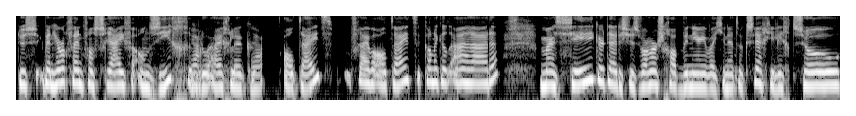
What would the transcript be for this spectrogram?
Dus ik ben heel erg fan van schrijven aan zich. Ik bedoel eigenlijk Ja. Altijd, vrijwel altijd kan ik dat aanraden. Maar zeker tijdens je zwangerschap, wanneer je wat je net ook zegt, je ligt zo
